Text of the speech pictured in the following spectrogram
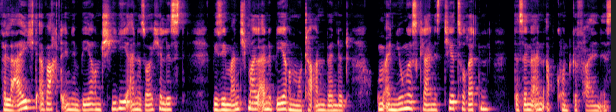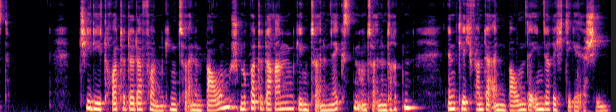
Vielleicht erwachte in dem Bären Chidi eine solche List, wie sie manchmal eine Bärenmutter anwendet, um ein junges kleines Tier zu retten, das in einen Abgrund gefallen ist. Chidi trottete davon, ging zu einem Baum, schnupperte daran, ging zu einem nächsten und zu einem dritten. Endlich fand er einen Baum, der ihm der richtige erschien.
